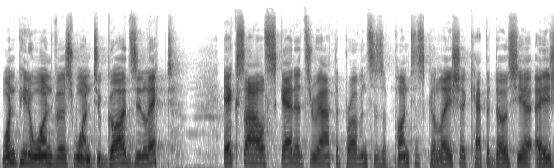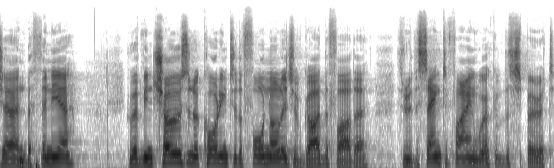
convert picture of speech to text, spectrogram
1 Peter 1, verse 1 To God's elect, exiles scattered throughout the provinces of Pontus, Galatia, Cappadocia, Asia, and Bithynia, who have been chosen according to the foreknowledge of God the Father through the sanctifying work of the Spirit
